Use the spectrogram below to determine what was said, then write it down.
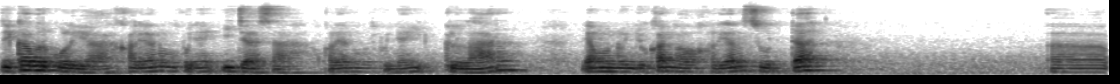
jika berkuliah, kalian mempunyai ijazah, kalian mempunyai gelar yang menunjukkan bahwa kalian sudah uh,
